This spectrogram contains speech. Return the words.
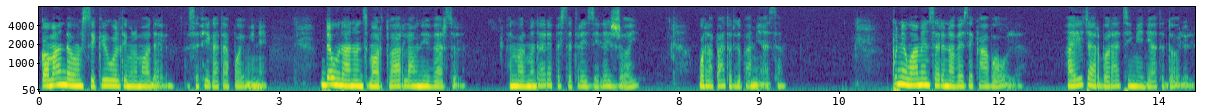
Comandă un sicriu ultimul model, să fie gata poi mâine. Dă un anunț mortoar la Universul. Înmormântare peste trei zile, joi, ora patru după amiază. Pune oameni să renoveze cavoul. Aici arborați imediat doliul.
